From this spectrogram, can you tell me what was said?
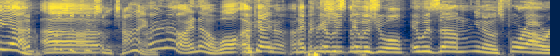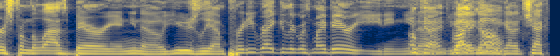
yeah. That must have Uh, took some time. I know, I know. Well, uh, Okay, you know, I but it appreciate was, the it was, visual. It was, um, you know, it was four hours from the last berry, and you know, usually I'm pretty regular with my berry eating. You know, Okay, you right, Gotta go, no. you gotta check.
